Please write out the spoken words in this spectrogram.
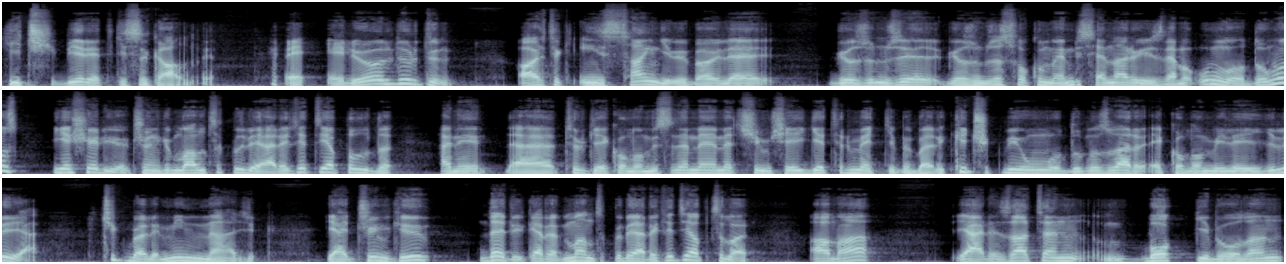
hiçbir etkisi kalmıyor. E, Eli öldürdün. Artık insan gibi böyle gözümüze gözümüze sokulmayan bir senaryo izleme umudumuz yeşeriyor. Çünkü mantıklı bir hareket yapıldı. Hani e, Türk ekonomisine Mehmet Şimşek'i getirmek gibi böyle küçük bir umudumuz var ekonomiyle ilgili ya. Küçük böyle minnacık. Ya çünkü dedik evet mantıklı bir hareket yaptılar. Ama yani zaten bok gibi olan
